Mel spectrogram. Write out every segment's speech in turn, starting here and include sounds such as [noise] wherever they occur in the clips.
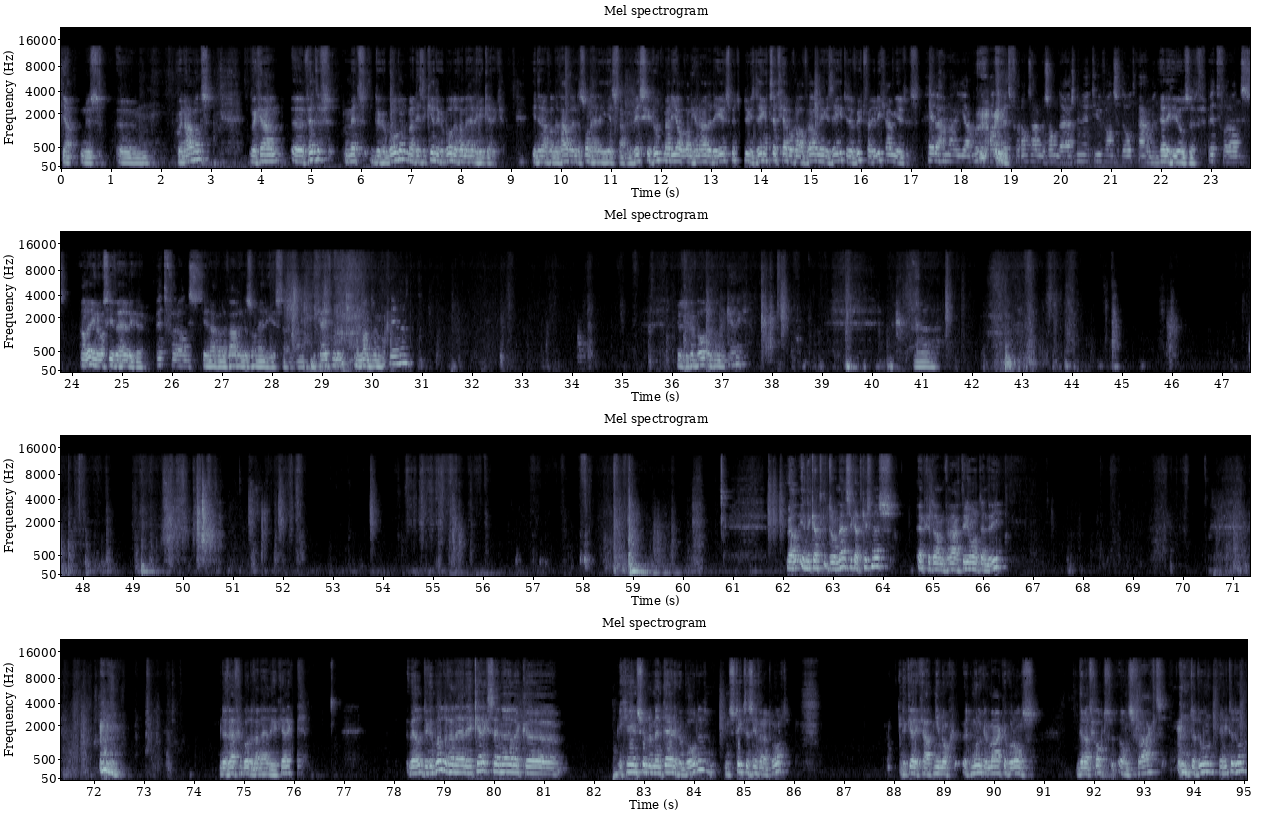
Ja, dus goedenavond. We gaan eh, verder met de geboden, maar deze keer de geboden van de Heilige Kerk. In de naam van de Vader en de Zoon en de Heilige Geest samen. Wees gegroet, Maria van genade, de Heer is met u. Gezegend zijt gij boven alle vrouwen en gezegend is de vrucht van uw lichaam, Jezus. Heilige Maria, moeder van bid voor ons arme zondaars, nu en het uur van onze dood. Amen. Heilige Jozef, Bid voor ons, alle lieve heilige. Bid voor ons. In de van de Vader en de Zoon en de Geest. Ik ga even een, en boek nemen. Dus de geboden van de kerk. Eh, wel, in de, Romeinse catechismus heb je dan vraag 303. De vijf geboden van de Heilige Kerk. Wel, de geboden van de Heilige Kerk zijn eigenlijk eh, geen supplementaire geboden, in strikte zin van het woord. De kerk gaat niet nog het moeilijker maken voor ons dat God ons vraagt [clears throat] te doen en niet te doen.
